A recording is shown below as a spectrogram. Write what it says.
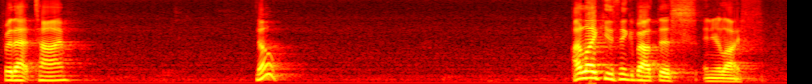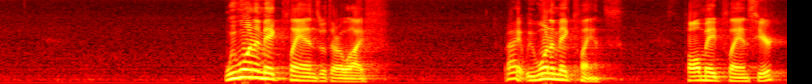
for that time? No. I'd like you to think about this in your life. We want to make plans with our life, right? We want to make plans. Paul made plans here.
